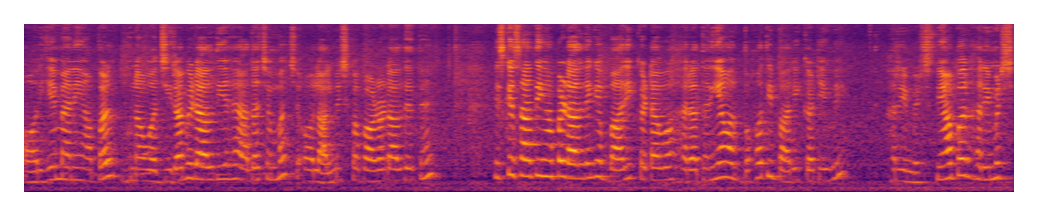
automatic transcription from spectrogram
और ये मैंने यहाँ पर भुना हुआ जीरा भी डाल दिया है, आधा चम्मच, और लाल मिर्च का पाउडर डाल देते हैं। इसके साथ ही यहाँ पर डाल देंगे बारीक कटा हुआ हरा धनिया और बहुत ही बारीक कटी हुई हरी मिर्च। यहाँ पर हरी मिर्च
